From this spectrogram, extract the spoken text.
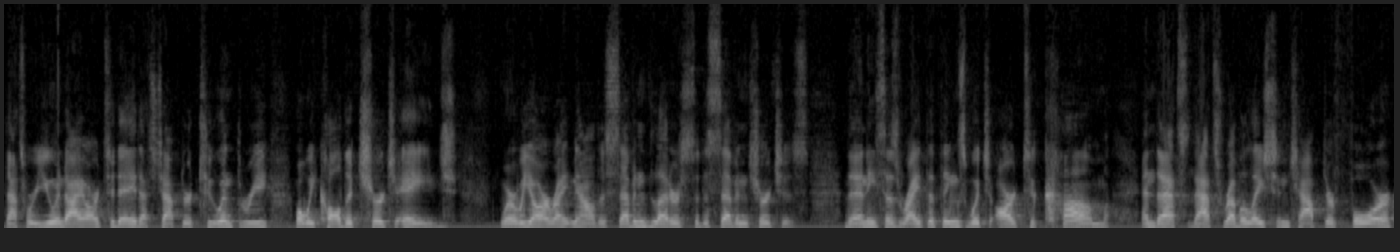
That's where you and I are today. That's chapter 2 and 3, what we call the church age, where we are right now, the seven letters to the seven churches. Then he says, Write the things which are to come. And that's, that's Revelation chapter 4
